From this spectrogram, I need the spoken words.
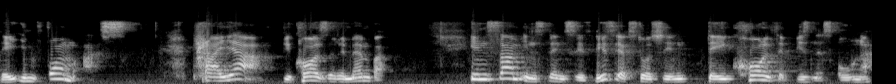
they inform us prior, because remember, In some instances, this extortion, they call the business owner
